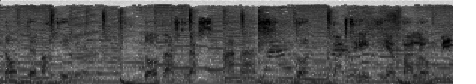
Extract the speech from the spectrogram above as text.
No te vacilen. Todas las semanas con Patricia Palombi.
